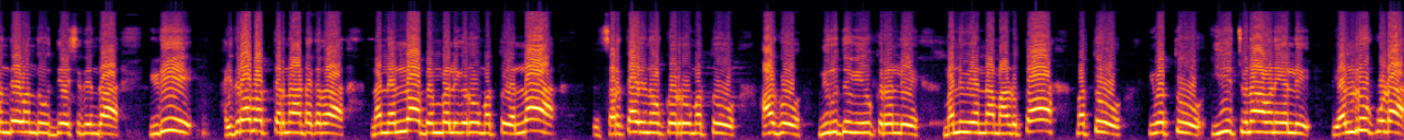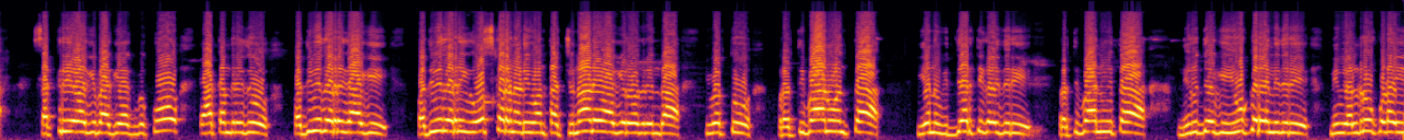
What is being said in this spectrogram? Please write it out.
ಒಂದೇ ಒಂದು ಉದ್ದೇಶದಿಂದ ಇಡೀ ಹೈದರಾಬಾದ್ ಕರ್ನಾಟಕದ ನನ್ನೆಲ್ಲ ಬೆಂಬಲಿಗರು ಮತ್ತು ಎಲ್ಲ ಸರ್ಕಾರಿ ನೌಕರರು ಮತ್ತು ಹಾಗೂ ನಿರುದ್ಯೋಗಿ ಯುವಕರಲ್ಲಿ ಮನವಿಯನ್ನ ಮಾಡುತ್ತಾ ಮತ್ತು ಇವತ್ತು ಈ ಚುನಾವಣೆಯಲ್ಲಿ ಎಲ್ಲರೂ ಕೂಡ ಸಕ್ರಿಯವಾಗಿ ಭಾಗಿಯಾಗಬೇಕು. ಯಾಕಂದ್ರೆ ಇದು ಪದವೀಧರರಿಗಾಗಿ ಪದವೀಧರಿಗೋಸ್ಕರ ನಡೆಯುವಂತ ಚುನಾವಣೆ ಆಗಿರೋದ್ರಿಂದ ಇವತ್ತು ಪ್ರತಿಭಾನ್ವಂತ ಏನು ವಿದ್ಯಾರ್ಥಿಗಳಿದ್ದೀರಿ, ಪ್ರತಿಭಾನ್ವಿತ ನಿರುದ್ಯೋಗಿ ಯುವಕರೇನಿದ್ದೀರಿ, ನೀವೆಲ್ಲರೂ ಕೂಡ ಈ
